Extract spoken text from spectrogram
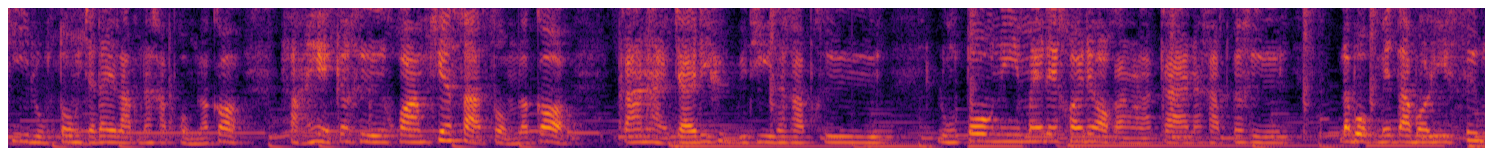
ที่ลุงโต้งจะได้รับนะครับ ผมแล้วก็สาเหตุก็คือความเครียดสะสมแล้วก็การหายใจที่ผิดวิธีนะครับ คือลุงโต้งนี่ไม่ได้ค่อยได้ออกกำลังกายนะครับ ก็คือระบบเมตาบอลิซึม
